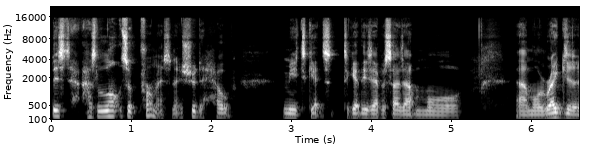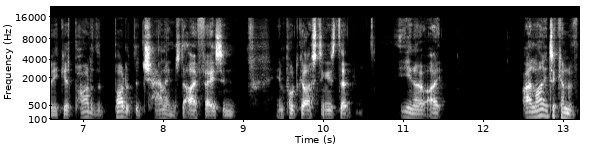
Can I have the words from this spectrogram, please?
this has lots of promise, and it should help me to get to get these episodes out more uh, more regularly. Because part of the part of the challenge that I face in in podcasting is that you know I I like to kind of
